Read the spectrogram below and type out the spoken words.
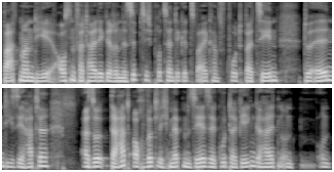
Bartmann, die Außenverteidigerin, eine 70-prozentige Zweikampfquote bei zehn Duellen, die sie hatte. Also da hat auch wirklich Meppen sehr, sehr gut dagegen gehalten und, und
